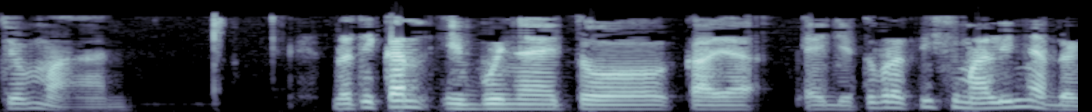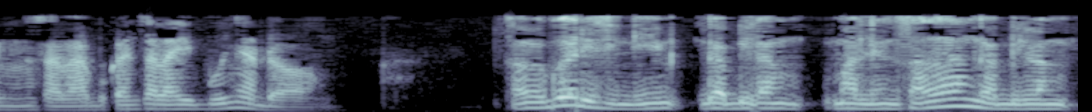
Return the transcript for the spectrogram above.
cuman. Berarti kan ibunya itu kayak kayak gitu, berarti si Malinnya dong yang salah, bukan salah ibunya dong. Kalau gue di sini nggak bilang Malin salah, nggak bilang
